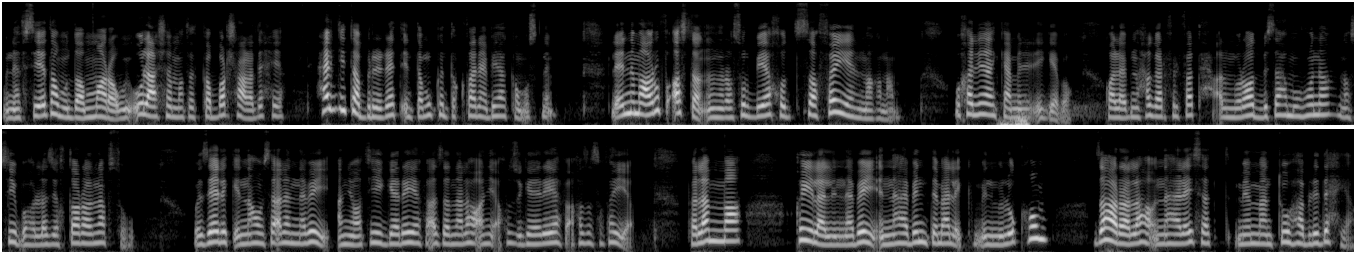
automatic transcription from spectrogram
ونفسيتها مدمرة ويقول عشان ما تتكبرش على دحية هل دي تبريرات أنت ممكن تقتنع بيها كمسلم؟ لأن معروف أصلا إن الرسول بياخد صفي المغنم. وخلينا نكمل الإجابة. قال ابن حجر في الفتح المراد بسهمه هنا نصيبه الذي اختار لنفسه وذلك إنه سأل النبي أن يعطيه جارية فأذن له أن يأخذ جارية فأخذ صفية. فلما قيل للنبي إنها بنت ملك من ملوكهم ظهر له أنها ليست ممن توهب لدحية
